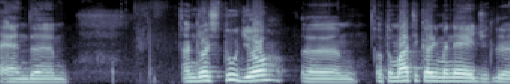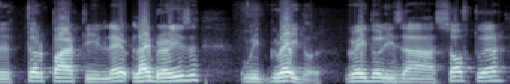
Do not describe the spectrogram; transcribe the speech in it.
and um, Android Studio um, automatically manage the third-party li libraries with Gradle. Gradle is a software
